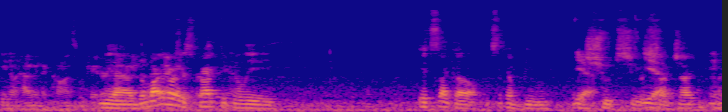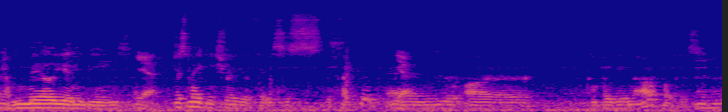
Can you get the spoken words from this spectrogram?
you know having to concentrate. Yeah, the lidar is person, yeah. practically. It's like a it's like a beam Yeah. that shoots your Yeah. subject like a Mhm. million beams. Yeah, Just making sure your face is detected and Yeah. you are completely in autofocus. Mhm.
